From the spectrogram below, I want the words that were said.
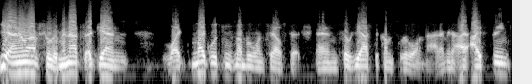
Yeah, no, absolutely. I mean, that's again like Mike Woodson's number one sales pitch, and so he has to come through on that. I mean, I, I think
